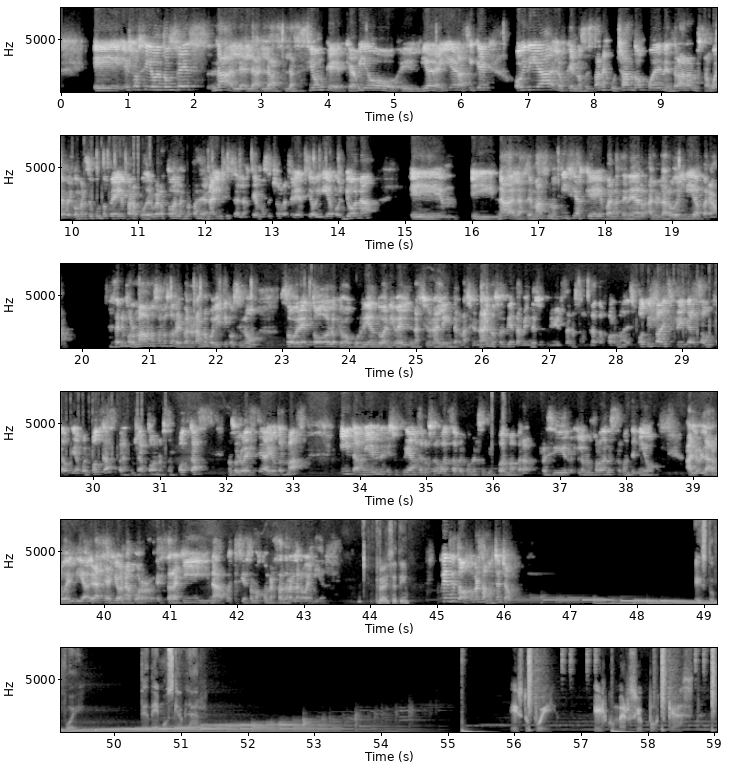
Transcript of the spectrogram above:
Eh, eso ha sido entonces, nada, la, la, la sesión que, que, ha habido el día de ayer, así que Hoy día los que nos están escuchando pueden entrar a nuestra web, elcomercio.pe, para poder ver todas las notas de análisis a las que hemos hecho referencia hoy día con Yona. Eh, y nada, las demás noticias que van a tener a lo largo del día para estar informados no solo sobre el panorama político, sino sobre todo lo que va ocurriendo a nivel nacional e internacional. No se olviden también de suscribirse a nuestras plataformas de Spotify, Spreaker, SoundCloud y Apple Podcast para escuchar todos nuestros podcasts, no solo este, hay otros más y también suscríbanse a nuestro WhatsApp, el Comercio Te Informa, para recibir lo mejor de nuestro contenido a lo largo del día. Gracias, Yona, por estar aquí y nada, pues sí estamos conversando a lo largo del día. Gracias a ti. Cuídense todos, conversamos. Chao, chao. Esto fue Tenemos que hablar. Esto fue El Comercio Podcast.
